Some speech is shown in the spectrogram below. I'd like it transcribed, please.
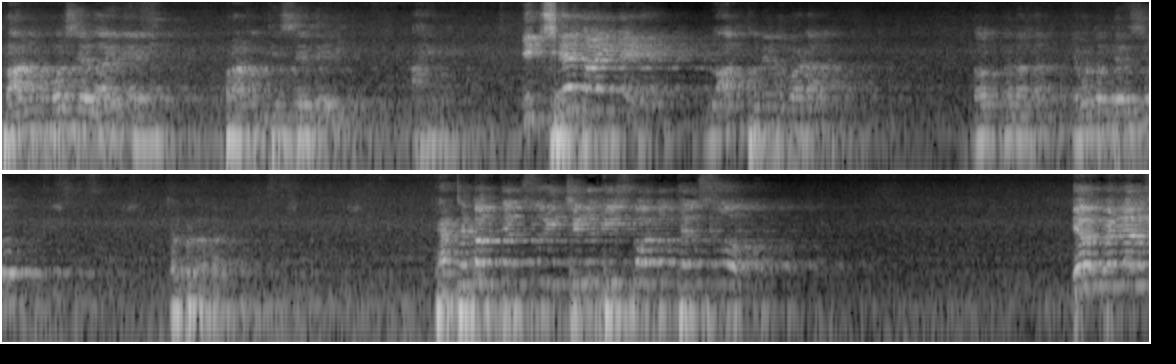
ప్రాణం పోసేది ఆయనే ప్రాణం తీసేది ఆయనే. ఇచ్చేది ఆయనే కూడా అవుతుందా ఇవ్వటం తెలుసు? చెప్పడా పెట్టడం తెలుసు ఇచ్చింది తీసుకోవటం తెలుసు. దేవుడు దేవుని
